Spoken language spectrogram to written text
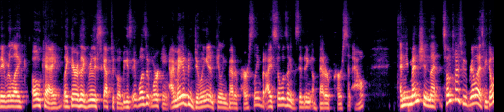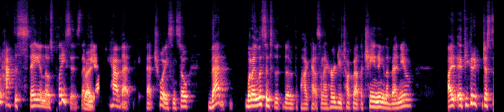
They were like, okay, like they were like really skeptical because it wasn't working. I may have been doing it and feeling better personally, but I still wasn't exhibiting a better person out. And you mentioned that sometimes we realize we don't have to stay in those places, that right. we actually have that that choice. And so that when I listened to the, the, the podcast and I heard you talk about the changing in the venue, I, if you could just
